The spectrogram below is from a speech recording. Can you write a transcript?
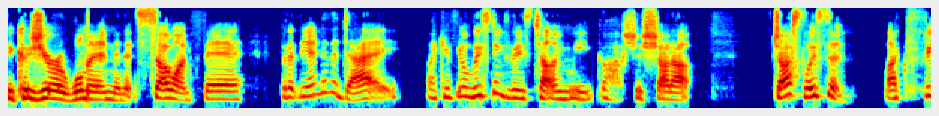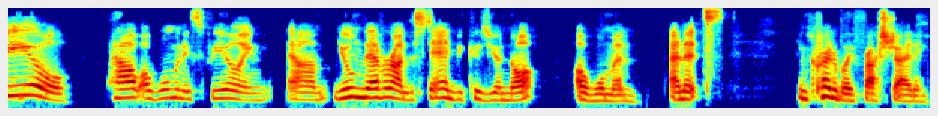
because you're a woman and it's so unfair. But at the end of the day, like if you're listening to this telling me, gosh, just shut up, just listen. Like feel how a woman is feeling. Um, you'll never understand because you're not a woman. And it's incredibly frustrating.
